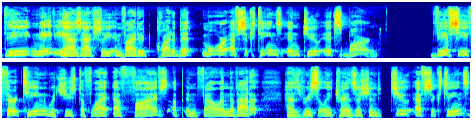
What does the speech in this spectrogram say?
the Navy has actually invited quite a bit more F 16s into its barn. VFC 13, which used to fly F 5s up in Fallon, Nevada, has recently transitioned to F 16s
